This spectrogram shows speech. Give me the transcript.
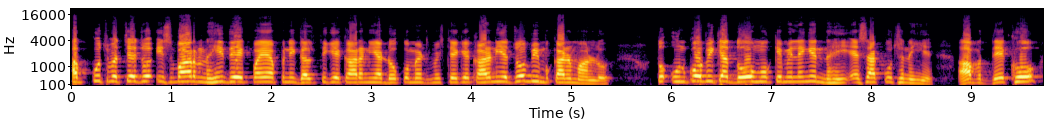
अब कुछ बच्चे जो इस बार नहीं देख पाए अपनी गलती के कारण या डॉक्यूमेंट मिस्टेक के कारण या जो भी कारण मान लो तो उनको भी क्या दो मौके मिलेंगे? नहीं, ऐसा कुछ नहीं है। आप देखो,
